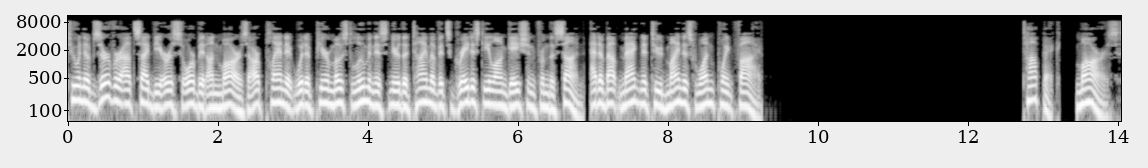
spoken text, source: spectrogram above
To an observer outside the Earth's orbit on Mars our planet would appear most luminous near the time of its greatest elongation from the Sun, at about magnitude 1.5. Mars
